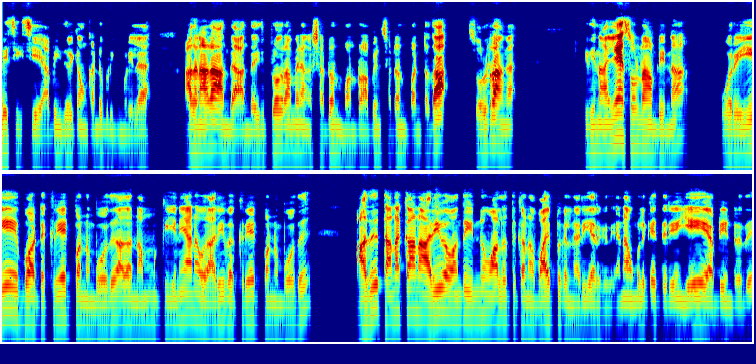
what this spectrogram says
பேசிக்கிச்சு அப்படிங்கிற வரைக்கும் அவங்க கண்டுபிடிக்க முடியல. அதனால அந்த அந்த இது ப்ரோக்ராமே நாங்கள் ஷட் டவுன் பண்ணுறோம் அப்படின்னு ஷட் டவுன் பண்ணிட்டதா சொல்கிறாங்க இது நான் ஏன் சொல்கிறேன் அப்படின்னா, ஒரு ஏஐ பாட்டை கிரியேட் பண்ணும்போது, அதை நமக்கு இணையான ஒரு அறிவை கிரியேட் பண்ணும்போது, அது தனக்கான அறிவை வந்து இன்னும் வளர்த்துக்கான வாய்ப்புகள் நிறைய இருக்குது. ஏன்னா உங்களுக்கே தெரியும் ஏஐ அப்படின்றது,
